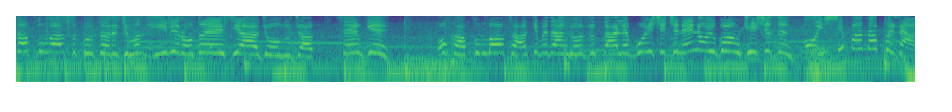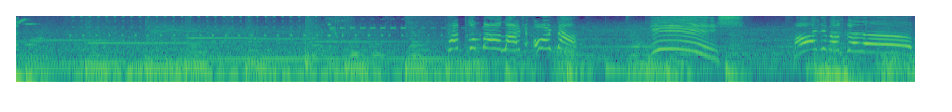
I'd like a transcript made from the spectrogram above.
Kaplumbağası kurtarıcımın iyi bir rotaya ihtiyacı olacak. Sevgi, o kaplumbağa takip eden gözlüklerle bu iş için en uygun kişisin. O işi bana bırak. Kaplumbağalar orada. İş. Hadi bakalım.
